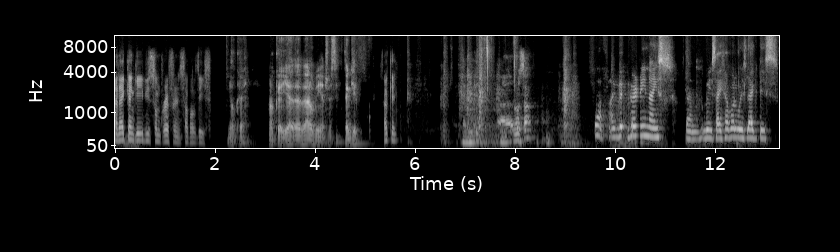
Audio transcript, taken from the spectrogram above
And I can mm-hmm. give you some reference about this. Okay. Okay. Yeah, that, that'll be interesting. Thank you. Okay. Uh, Rosa? Yeah, I, very nice, um, Luis. I have always liked this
